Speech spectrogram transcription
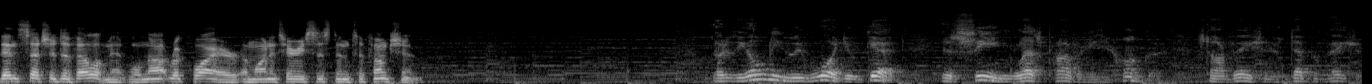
Then such a development will not require a monetary system to function. The only reward you get is seeing less poverty and hunger starvation and deprivation,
